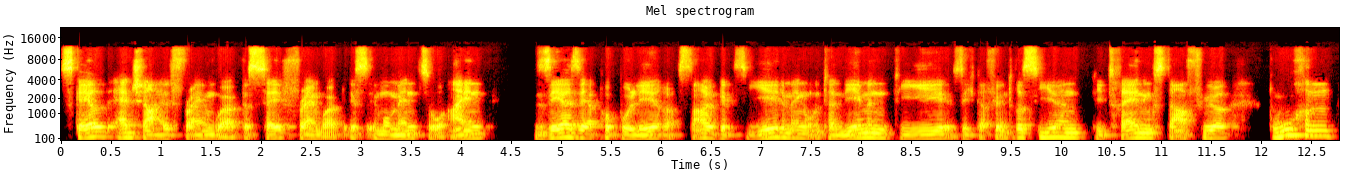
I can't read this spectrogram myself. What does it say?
Scaled Agile Framework, das Safe Framework ist im Moment so ein sehr, sehr populäres. Da gibt es jede Menge Unternehmen, die sich dafür interessieren, die Trainings dafür buchen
